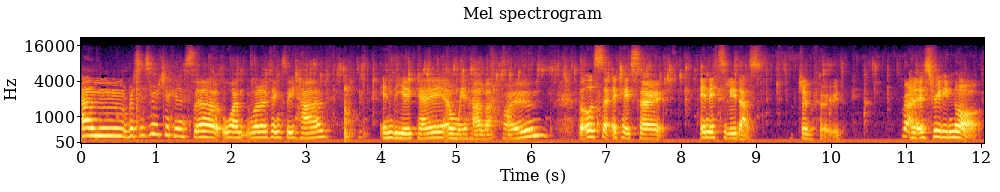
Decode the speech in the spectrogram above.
Um, rotisserie chicken is uh, one one of the things we have in the UK and we have at home. But also, okay, so in Italy that's junk food, and Right. it's really not.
